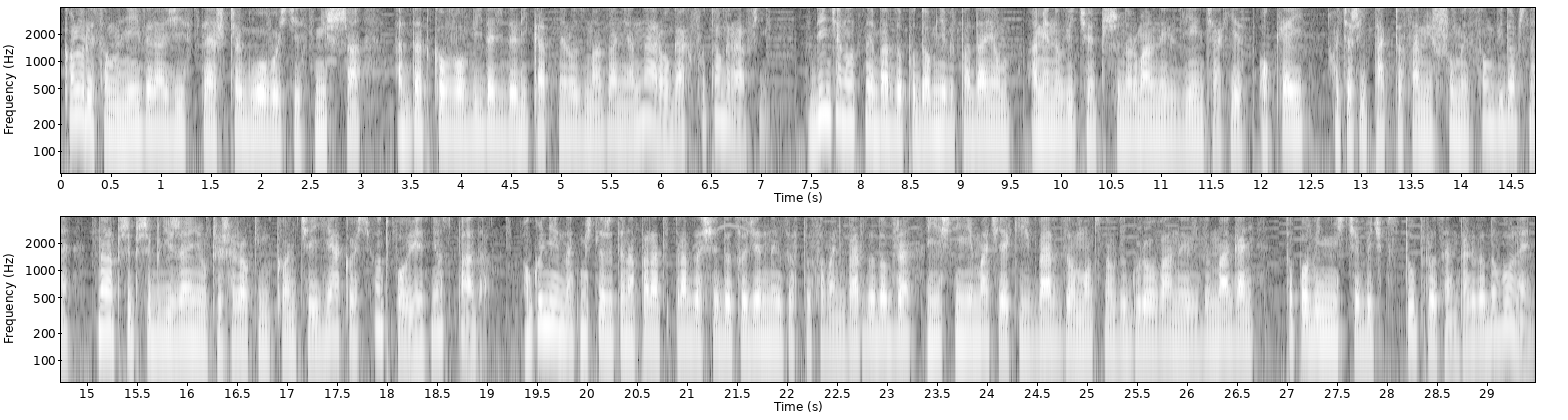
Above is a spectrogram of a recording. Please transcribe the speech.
Kolory są mniej wyraziste, szczegółowość jest niższa, a dodatkowo widać delikatne rozmazania na rogach fotografii. Zdjęcia nocne bardzo podobnie wypadają, a mianowicie przy normalnych zdjęciach jest ok, chociaż i tak czasami szumy są widoczne, no a przy przybliżeniu czy szerokim kącie jakość odpowiednio spada. Ogólnie jednak myślę, że ten aparat sprawdza się do codziennych zastosowań bardzo dobrze. Jeśli nie macie jakichś bardzo mocno wygórowanych wymagań, to powinniście być w 100% zadowoleni.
